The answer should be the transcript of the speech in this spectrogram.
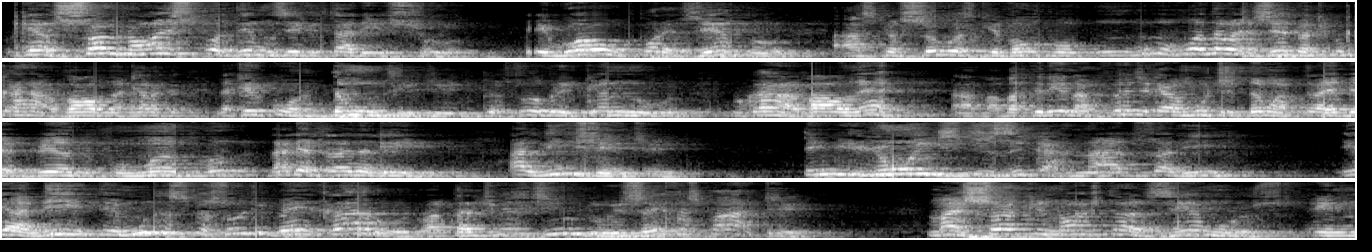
Porque só nós podemos evitar isso. Igual, por exemplo, as pessoas que vão. Vou dar um exemplo aqui no carnaval, naquela, naquele cordão de, de pessoas brincando no, no, carnaval, né? A, bateria na frente, aquela multidão atrás, bebendo, fumando, dali atrás dali. Ali, gente, tem milhões de desencarnados ali. E ali tem muitas pessoas de bem, claro, ela está divertindo, isso aí faz parte. Mas só que nós trazemos em,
